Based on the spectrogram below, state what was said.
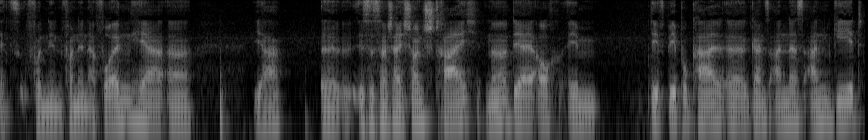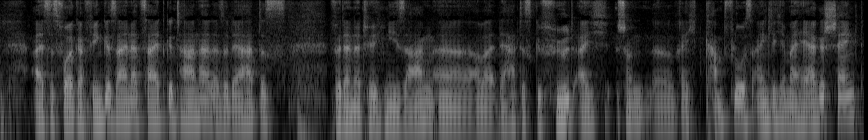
jetzt von den, von den Erfolgen her, äh, ja, äh, ist es wahrscheinlich schon Streich, ne, der auch im DFB-Pokal äh, ganz anders angeht, als es Volker Finke seinerzeit getan hat. Also der hat das, würde er natürlich nie sagen, äh, aber der hat das gefühlt eigentlich schon äh, recht kampflos eigentlich immer hergeschenkt.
